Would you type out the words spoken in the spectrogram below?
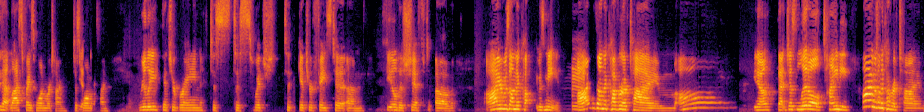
Do that last phrase one more time? Just one more time. Really get your brain to to switch to get your face to um, feel the shift of I was on the co- it was me. Mm. I was on the cover of Time. I, you know, that just little tiny. I was on the cover of Time.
